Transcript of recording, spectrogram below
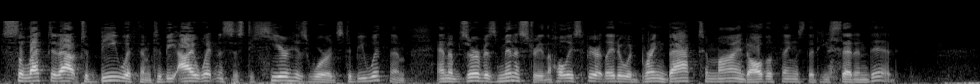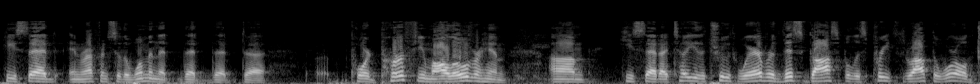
selected out to be with him, to be eyewitnesses, to hear his words, to be with him and observe his ministry. And the Holy Spirit later would bring back to mind all the things that he said and did he said in reference to the woman that that that uh, poured perfume all over him. Um, he said, "I tell you the truth. Wherever this gospel is preached throughout the world,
